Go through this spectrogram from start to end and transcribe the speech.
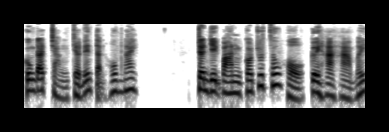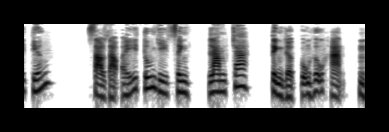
cũng đã chẳng chờ đến tận hôm nay. Trần Dị Ban có chút xấu hổ, cười hà hà mấy tiếng. Sao dạo ấy Tú Nhi sinh, làm cha, tình lực cũng hữu hạn.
